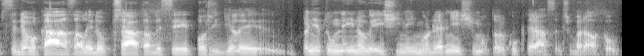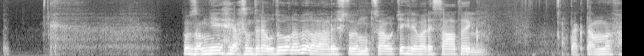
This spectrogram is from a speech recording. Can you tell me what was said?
si dokázali dopřát, aby si pořídili úplně tu nejnovější, nejmodernější motorku, která se třeba dala koupit? No za mě, já jsem teda u toho nebyl, ale když to vemu třeba od těch 90. Hmm tak tam eh,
